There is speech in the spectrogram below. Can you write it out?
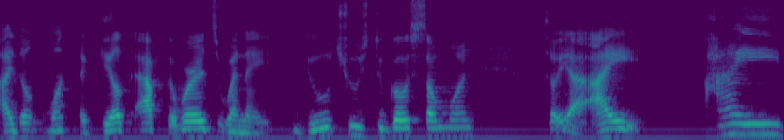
I don't want the guilt afterwards when I do choose to ghost someone So yeah, I I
